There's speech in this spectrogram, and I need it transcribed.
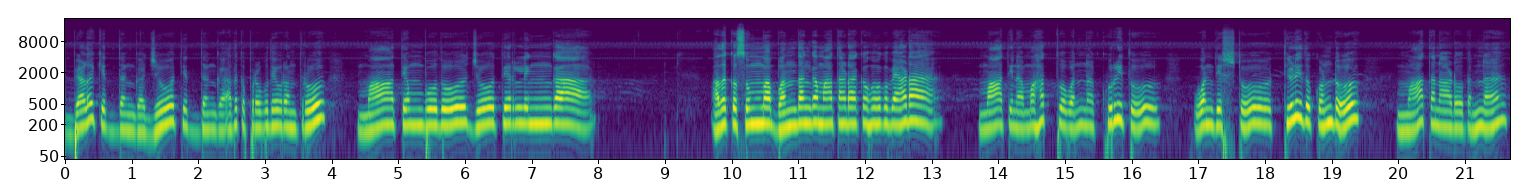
ಬೆಳಕಿದ್ದಂಗೆ ಜ್ಯೋತಿದ್ದಂಗೆ ಅದಕ್ಕೆ ಪ್ರಭುದೇವರಂತರು ಮಾತೆಂಬುದು ಜ್ಯೋತಿರ್ಲಿಂಗ. ಅದಕ್ಕೆ ಸುಮ್ಮ ಬಂದಂಗೆ ಮಾತಾಡಕ್ಕೆ ಹೋಗಬೇಡ. ಮಾತಿನ ಮಹತ್ವವನ್ನು ಕುರಿತು ಒಂದಿಷ್ಟು ತಿಳಿದುಕೊಂಡು ಮಾತನಾಡೋದನ್ನು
